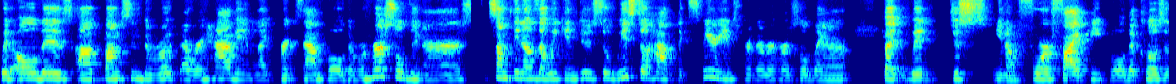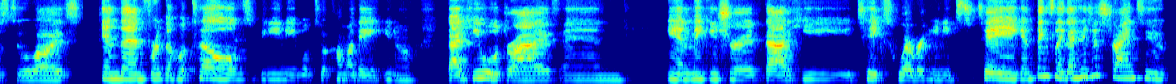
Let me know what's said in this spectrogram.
with all these uh, bumps in the road that we're having, like for example, the rehearsal dinners, something else that we can do. So we still have the experience for the rehearsal dinner, but with just you know four or five people, the closest to us. And then for the hotels, being able to accommodate, you know, that he will drive and and making sure that he takes whoever he needs to take and things like that. He's just trying to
